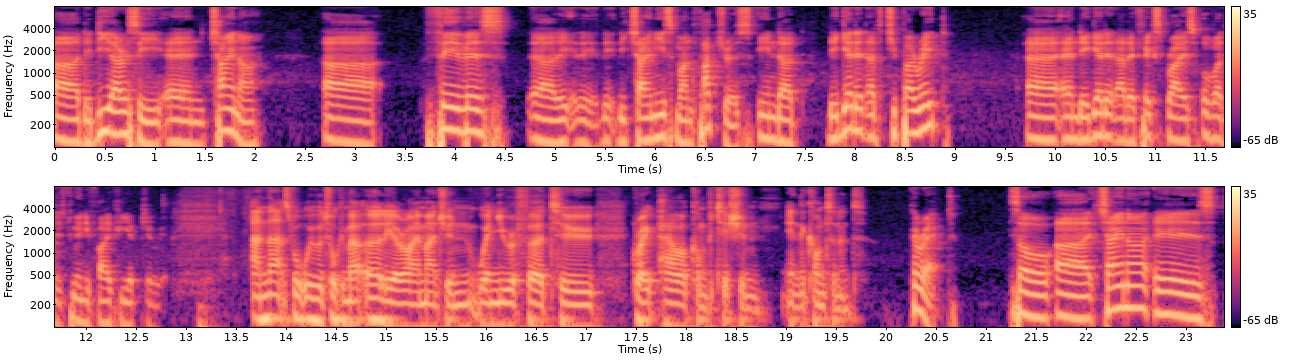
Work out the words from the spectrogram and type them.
uh, the DRC and China uh, favors uh, the, the, the Chinese manufacturers in that they get it at cheaper rate uh, and they get it at a fixed price over the 25 year period. And that's what we were talking about earlier, I imagine, when you referred to great power competition in the continent. Correct. So uh, China is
